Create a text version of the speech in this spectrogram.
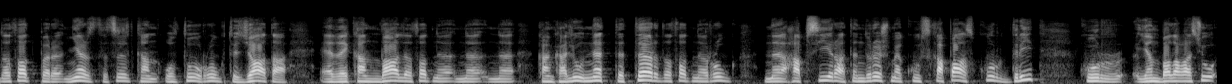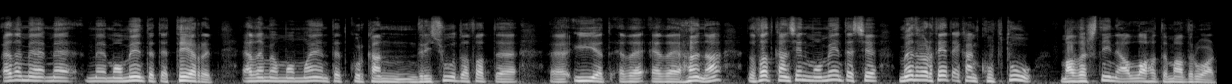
do thotë për njerëz të cilët kanë udhëtu rrugë të gjata edhe kanë dalë do thotë në në në kanë kalu net të tërë do thotë në rrugë në hapësira të ndryshme ku s'ka pas kurrë dritë kur janë ballafaqu edhe me me me momentet e territ, edhe me momentet kur kanë ndriçu do thotë yjet edhe edhe hëna, do thotë kanë qenë momente që me të vërtetë e kanë kuptuar madhështinë e Allahut të madhruar.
